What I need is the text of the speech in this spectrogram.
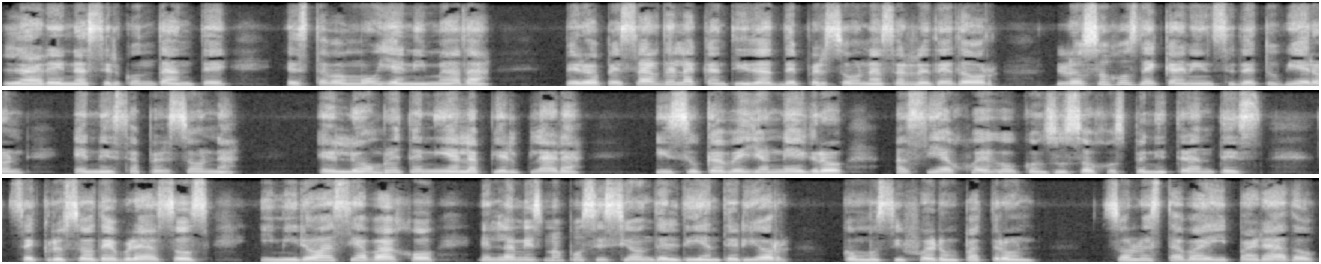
La arena circundante estaba muy animada, pero a pesar de la cantidad de personas alrededor, los ojos de Canning se detuvieron en esa persona. El hombre tenía la piel clara, y su cabello negro hacía juego con sus ojos penetrantes. Se cruzó de brazos y miró hacia abajo en la misma posición del día anterior, como si fuera un patrón. Solo estaba ahí parado,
